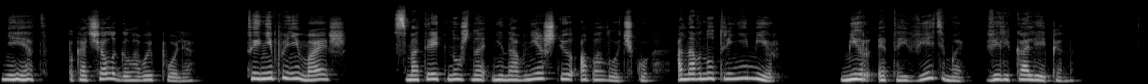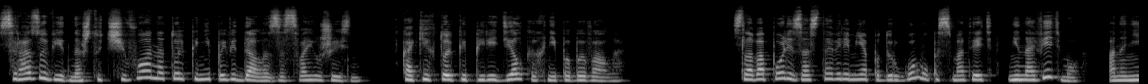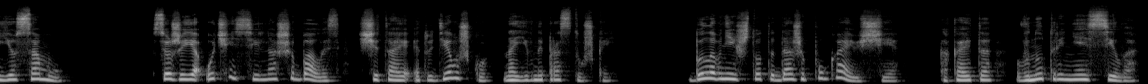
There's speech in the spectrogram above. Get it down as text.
Нет, покачала головой Поля. Ты не понимаешь. Смотреть нужно не на внешнюю оболочку, а на внутренний мир. Мир этой ведьмы великолепен. Сразу видно, что чего она только не повидала за свою жизнь, в каких только переделках не побывала. Слова Поли заставили меня по-другому посмотреть не на ведьму, а на нее саму. Все же я очень сильно ошибалась, считая эту девушку наивной простушкой. Было в ней что-то даже пугающее, какая-то внутренняя сила.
